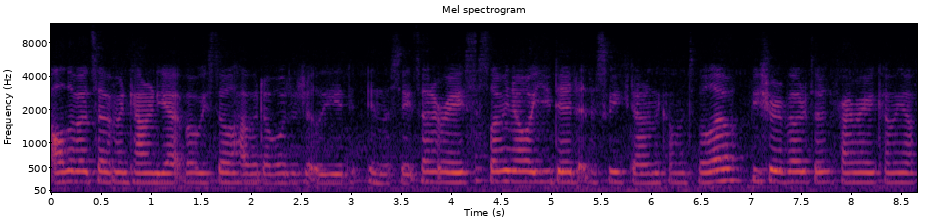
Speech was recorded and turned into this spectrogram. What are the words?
All the votes haven't been counted yet, but we still have a double digit lead in the state senate race. Let me know what you did this week down in the comments below. Be sure to vote if there's a primary coming up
